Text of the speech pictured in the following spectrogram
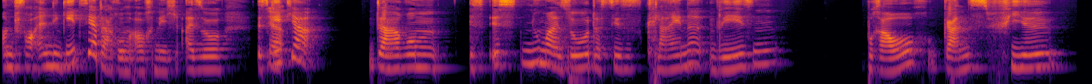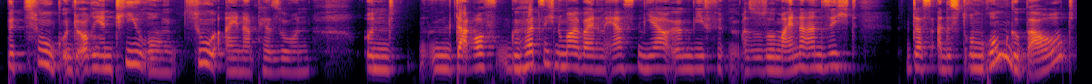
Und vor allen Dingen geht es ja darum auch nicht. Also es ja. geht ja darum, es ist nun mal so, dass dieses kleine Wesen braucht ganz viel Bezug und Orientierung zu einer Person. Und darauf gehört sich nun mal bei einem ersten Jahr irgendwie, also so meine Ansicht, das alles drumrum gebaut.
